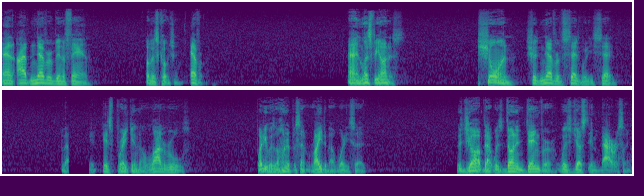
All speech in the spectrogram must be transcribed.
And I've never been a fan of his coaching, ever. And let's be honest, Sean should never have said what he said. It's breaking a lot of rules. But he was 100% right about what he said. The job that was done in Denver was just embarrassing.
